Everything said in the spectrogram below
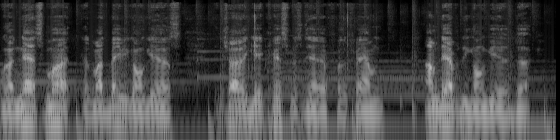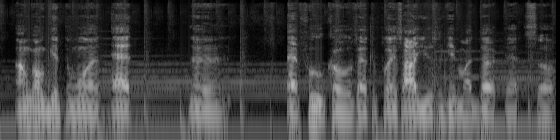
well, next month, because my baby gonna get us try to get Christmas dinner for the family. I'm definitely gonna get a duck. I'm gonna get the one at the at Foods Co at the place I usually get my duck at. So,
